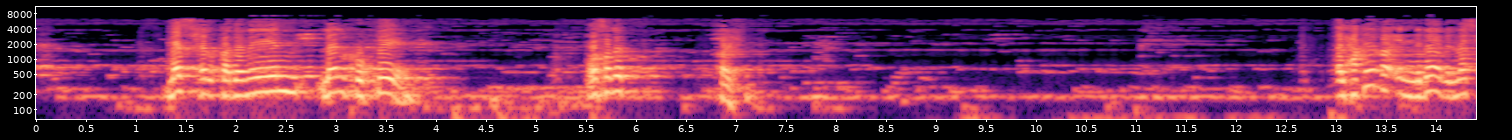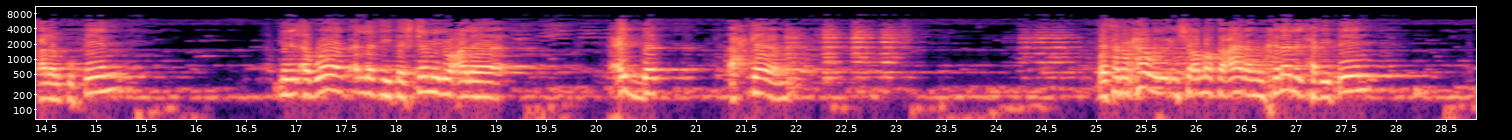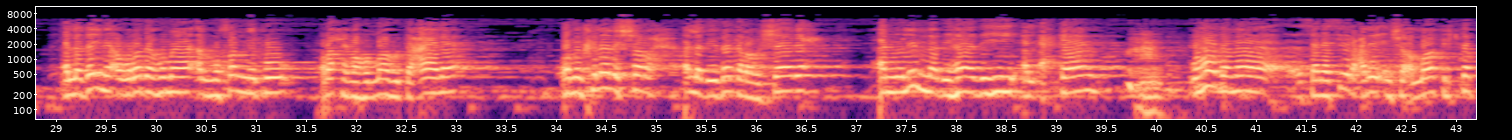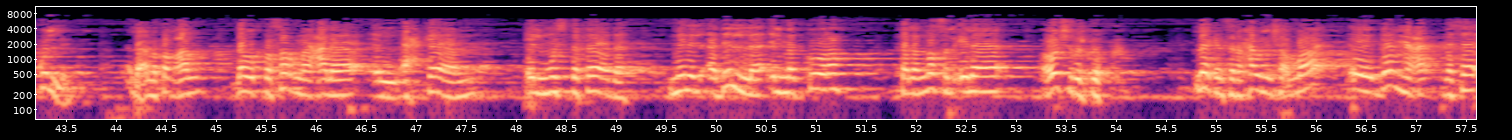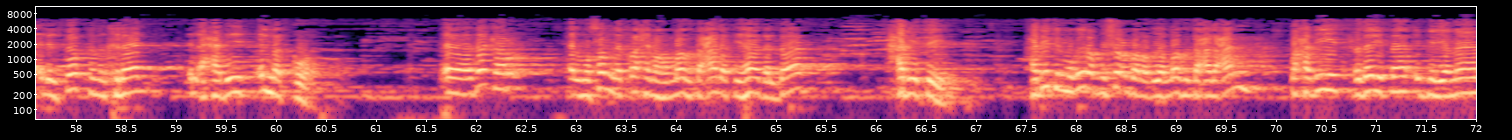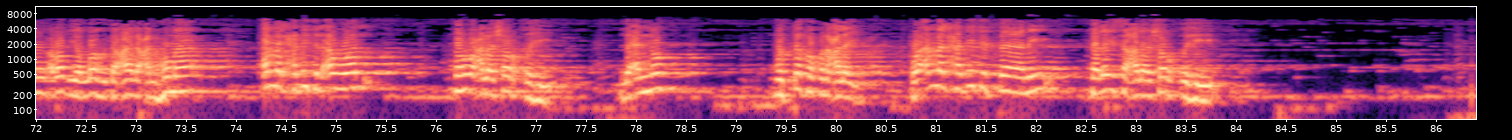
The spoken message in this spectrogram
مسح القدمين لا الخفين. وصلت؟ خير الحقيقة إن باب المسح على الخفين من الأبواب التي تشتمل على عدة أحكام. وسنحاول إن شاء الله تعالى من خلال الحديثين اللذين أوردهما المصنف رحمه الله تعالى ومن خلال الشرح الذي ذكره الشارح أن نلم بهذه الأحكام. وهذا ما سنسير عليه إن شاء الله في الكتاب كله لأن طبعا لو اقتصرنا على الأحكام المستفادة من الأدلة المذكورة فلن نصل إلى عشر الفقه. لكن سنحاول إن شاء الله إيه، جمع مسائل الفقه من خلال الأحاديث المذكورة. آه، ذكر المصنف رحمه الله تعالى في هذا الباب حديثين. حديث المغيرة بن شعبة رضي الله تعالى عنه وحديث حذيفة بن اليمان رضي الله تعالى عنهما. أما الحديث الأول فهو على شرطه لأنه متفق عليه. وأما الحديث الثاني فليس على شرطه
